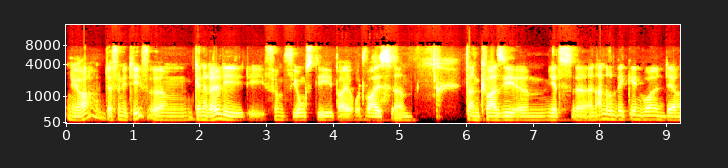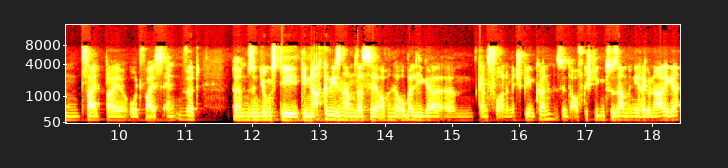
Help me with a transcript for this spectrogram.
Ja, definitiv. Ähm, generell die, die fünf Jungs, die bei Rot-Weiß ähm, dann quasi ähm, jetzt äh, einen anderen Weg gehen wollen, deren Zeit bei Rot-Weiß enden wird, ähm, sind Jungs, die, die nachgewiesen haben, dass sie auch in der Oberliga ähm, ganz vorne mitspielen können, sind aufgestiegen zusammen in die Regionalliga.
